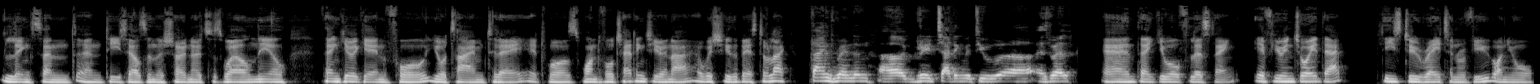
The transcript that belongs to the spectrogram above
links and, and details in the show notes as well. Neel, thank you again for your time today. It was wonderful chatting to you and I, I wish you the best of luck. Thanks, Brendan. Uh, great chatting with you uh, as well. And thank you all for listening. If you enjoyed that, please do rate and review on your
